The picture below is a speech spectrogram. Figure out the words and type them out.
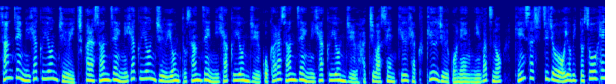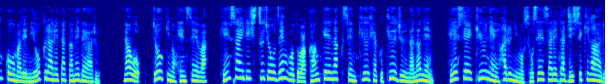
3241から3244と3245から3248は1995年2月の検査出場及び塗装変更まで見送られたためである。なお、上記の編成は、検査入り出場前後とは関係なく1997年、平成9年春にも蘇生された実績がある。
